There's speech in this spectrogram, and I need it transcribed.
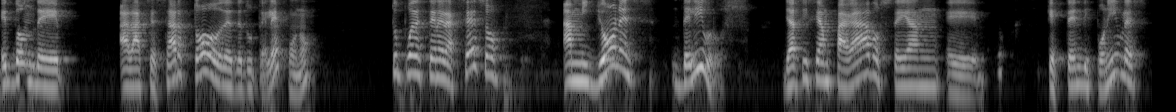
Es donde al accesar todo desde tu teléfono, tú puedes tener acceso a millones de libros, ya si sean pagados, sean eh, que estén disponibles.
